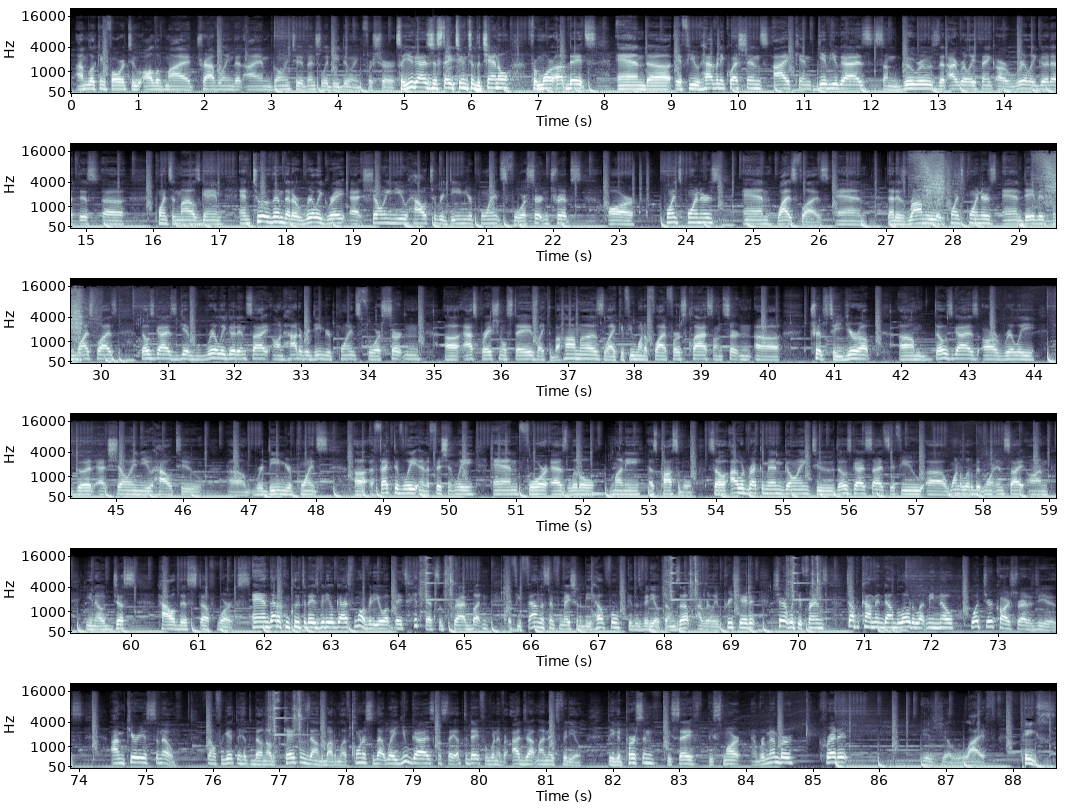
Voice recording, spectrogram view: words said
I'm looking forward to all of my traveling that I am going to eventually be doing for sure. So you guys just stay tuned to the channel for more updates. And uh, if you have any questions, I can give you guys some gurus that I really think are really good at this uh, points and miles game. And two of them that are really great at showing you how to redeem your points for certain trips are Points Pointers and Wise Flies. And that is Rami with Points Pointers and David from Wise Flies. Those guys give really good insight on how to redeem your points for certain uh, aspirational stays like the Bahamas, like if you want to fly first class on certain uh, trips to Europe. Um, those guys are really good at showing you how to um, redeem your points uh, effectively and efficiently and for as little money as possible. So I would recommend going to those guys' sites if you uh, want a little bit more insight on, you know, just how this stuff works. And that'll conclude today's video, guys. For more video updates, hit that subscribe button. If you found this information to be helpful, give this video a thumbs up. I really appreciate it. Share it with your friends. Drop a comment down below to let me know what your card strategy is. I'm curious to know. Don't forget to hit the bell notifications down the bottom left corner so that way you guys can stay up to date for whenever I drop my next video. Be a good person, be safe, be smart, and remember, credit is your life. Peace.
